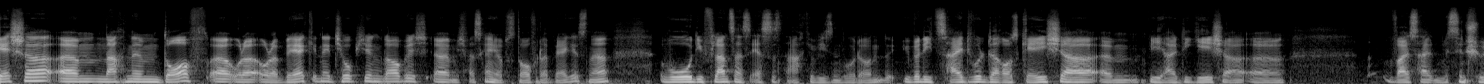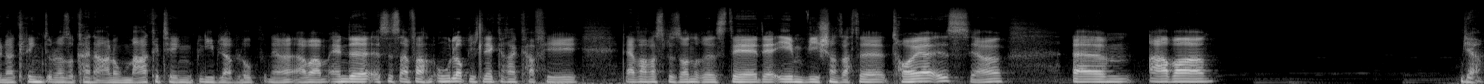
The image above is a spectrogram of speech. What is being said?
Gescher ähm, nach einem Dorf äh, oder, oder Berg in Äthiopien, glaube ich. Ähm, ich weiß gar nicht, ob es Dorf oder Berg ist, ne? Wo die Pflanze als erstes nachgewiesen wurde. Und über die Zeit wurde daraus Geisha, ähm, wie halt die Geisha, äh, weil es halt ein bisschen schöner klingt oder so, keine Ahnung, Marketing, bliblablub. Ja. Aber am Ende, es ist einfach ein unglaublich leckerer Kaffee, der einfach was Besonderes, der, der eben, wie ich schon sagte, teuer ist, ja. Ähm, aber ja,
